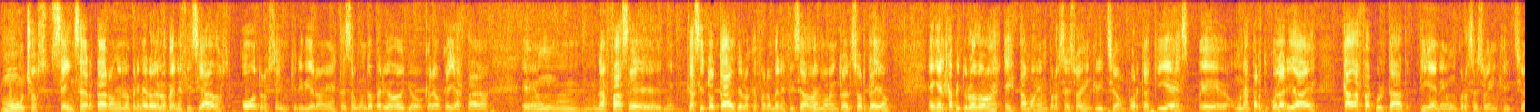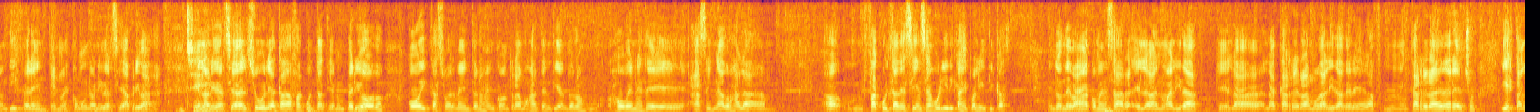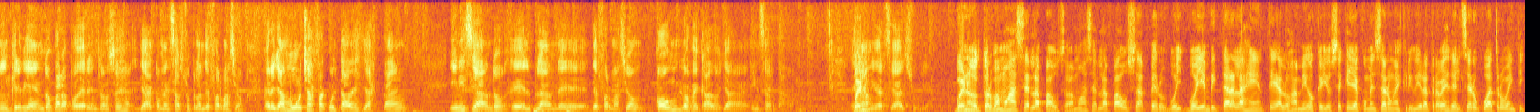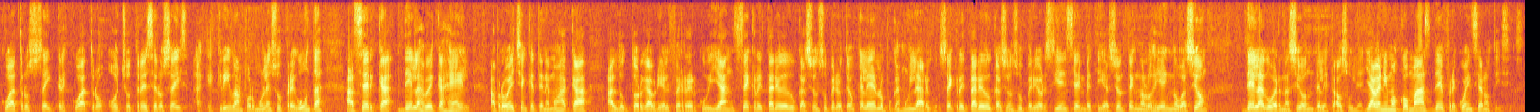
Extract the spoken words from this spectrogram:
Muchos se insertaron en lo primero de los beneficiados, otros se inscribieron en este segundo periodo. Yo creo que ya está en una fase casi total de los que fueron beneficiados en el momento del sorteo. En el capítulo 2 estamos en proceso de inscripción, porque aquí es eh, unas particularidades. Cada facultad tiene un proceso de inscripción diferente, no es como una universidad privada. En la Universidad del Zulia, cada facultad tiene un periodo. Hoy casualmente nos encontramos atendiendo a los jóvenes de, asignados a la Facultad de Ciencias Jurídicas y Políticas en donde van a comenzar la anualidad, que es la, carrera, la modalidad de la carrera de Derecho, y están inscribiendo para poder entonces ya comenzar su plan de formación. Pero ya muchas facultades ya están iniciando el plan de, formación con los becados ya insertados en la Universidad del Zulia. Bueno, doctor, vamos a hacer la pausa, vamos a hacer la pausa, pero voy, voy a invitar a la gente, a los amigos que yo sé que ya comenzaron a escribir a través del 0424-634-8306, a que escriban, formulen sus preguntas acerca de las becas GEL. Aprovechen que tenemos acá al doctor Gabriel Ferrer Cubillán, secretario de Educación Superior. Tengo que leerlo porque es muy largo. Secretario de Educación Superior, Ciencia, Investigación, Tecnología e Innovación de la Gobernación del Estado Zulia. Ya venimos con más de Frecuencia Noticias.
